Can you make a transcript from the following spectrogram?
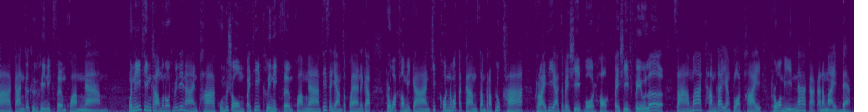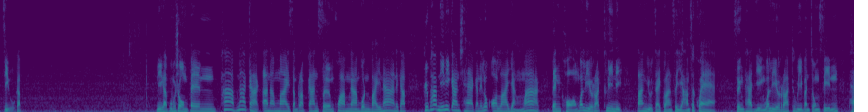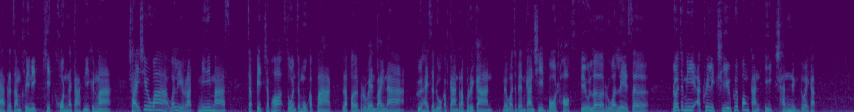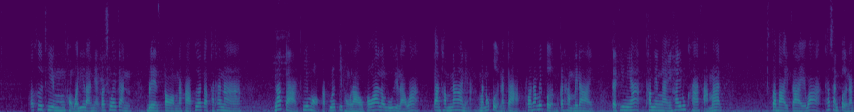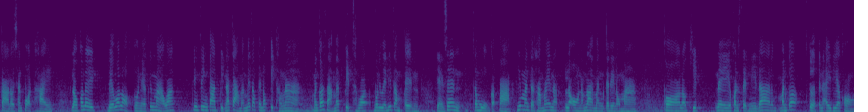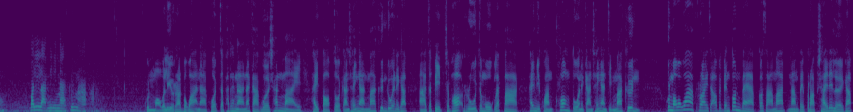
ตากันก็คือคลินิกเสริมความงาม วันนี้ทีมข่าวมโนทวินานพาคุณผู้ชมไปที่คลินิกเสริมความงามที่สยามสแควร์นะครับ เพราะว่าเขามีการคิดค้นนวัตกรรมสำหรับลูกค้า ใครที่อยากจะไปฉีดโบท็อกซ์ไปฉีดฟิลเลอร์ สามารถทำได้อย่างปลอดภัย เพราะว่ามีหน้ากากอนามัยแบบจิ๋วครับนี่ครับคุณผู้ชมเป็นภาพหน้ากากอนามัยสำหรับการเสริมความงามบนใบหน้านะครับ คือภาพนี้มีการแชร์กันในโลกออนไลน์อย่างมาก เป็นของวลีรัตคลินิก ตั้งอยู่ใจกลางสยามสแควร์ ซึ่งแพทย์หญิงวลีรัตน์ทวีบรรจงศิลป์แพทย์ประจำคลินิกคิดค้นหน้ากากนี้ขึ้นมา ใช้ชื่อว่าวลีรัตน์มินิมาสจะปิดเฉพาะส่วนจมูกกับปาก และเปิดบริเวณใบหน้า เพื่อให้สะดวกกับการรับบริการ ไม่ว่าจะเป็นการฉีดโบท็อกซ์ฟิลเลอร์หรือว่าเลเซอร์ โดยจะมีอะคริลิกชิลเพื่อป้องกันอีกชั้นหนึ่งด้วยครับก็คือทีมของวลีรัตน์เนี่ยก็ช่วยกัน brainstorm นะคะ เพื่อจะพัฒนา หน้ากากที่เหมาะกับธุรกิจของเรา เพราะว่าเรารู้อยู่แล้วว่า การทำหน้าเนี่ยมันต้องเปิดหน้ากากเพราะถ้าไม่เปิดมันก็ทำไม่ได้ แต่ทีเนี้ยทำยังไงให้ลูกค้าสามารถสบายใจว่าถ้าฉันเปิดหน้ากากแล้วฉันปลอดภัย เราก็เลย develop ตัวเนี้ยขึ้นมาว่าจริง ๆ การปิดหน้ากากมันไม่จำเป็นต้องปิดทั้งหน้า มันก็สามารถปิดเฉพาะบริเวณที่จำเป็น อย่างเช่น จมูกกับปากที่มันจะทำให้ละอองน้ำลายมันกระเด็นออกมา พอเราคิดในคอนเซปต์นี้ได้มันก็เกิดเป็นไอเดียของ วลีลามินิมสขึ้นมาค่ะ คุณหมอวลีรัตน์บอกว่าอนาคตจะพัฒนาหน้ากากเวอร์ชั่นใหม่ ให้ตอบโจทย์การใช้งานมากขึ้นด้วยนะครับ อาจจะปิดเฉพาะรูจมูกและปาก ให้มีความคล่องตัวในการใช้งานจริงมากขึ้น คุณหมอบอกว่าใครจะเอาไปเป็นต้นแบบก็สามารถนำไปปรับใช้ได้เลยครับ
